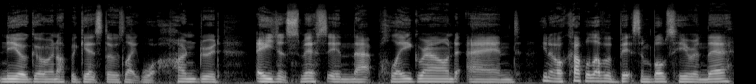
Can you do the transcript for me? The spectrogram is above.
Neo going up against those like what hundred Agent Smiths in that playground, and you know a couple other bits and bobs here and there,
